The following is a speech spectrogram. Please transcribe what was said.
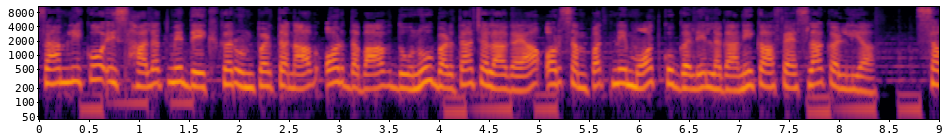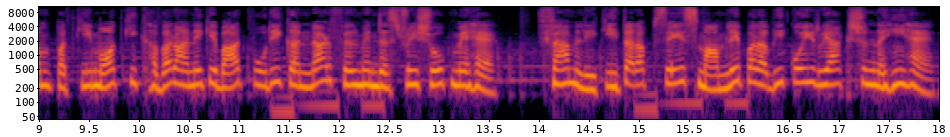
फैमिली को इस हालत में देखकर उन पर तनाव और दबाव दोनों बढ़ता चला गया और संपत ने मौत को गले लगाने का फैसला कर लिया। संपत की मौत की खबर आने के बाद पूरी कन्नड़ फ़िल्म इंडस्ट्री शोक में है। फैमिली की तरफ़ से इस मामले पर अभी कोई रिएक्शन नहीं है।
